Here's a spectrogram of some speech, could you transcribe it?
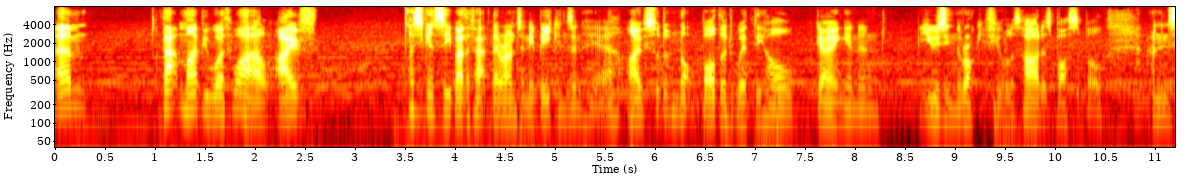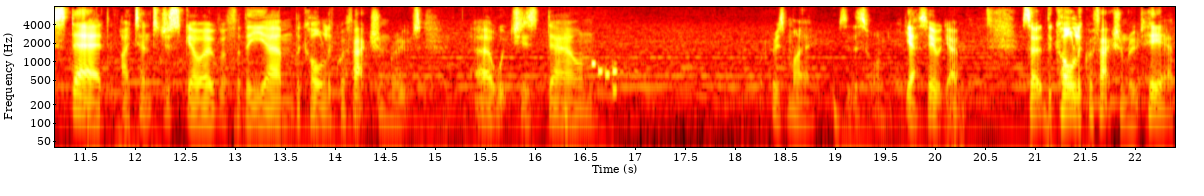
Um, that might be worthwhile. I've, as you can see by the fact there aren't any beacons in here, I've sort of not bothered with the whole going in and using the rocket fuel as hard as possible, and instead I tend to just go over for the um, the coal liquefaction route, uh, which is down. Where is my? Is it this one? Yes, here we go. So the coal liquefaction route here.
